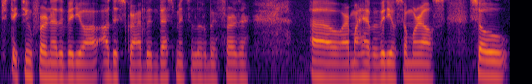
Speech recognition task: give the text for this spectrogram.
stay tuned for another video. I'll, I'll, describe investments a little bit further, uh, or I might have a video somewhere else. So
